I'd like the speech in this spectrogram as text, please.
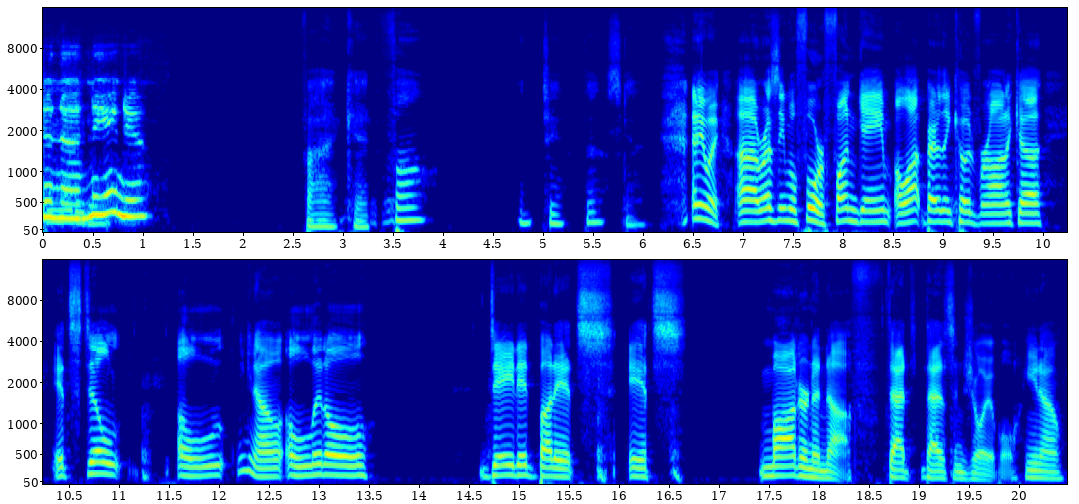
And I need you. If I could fall into the sky. Anyway, uh, Resident Evil 4, fun game, a lot better than Code Veronica. It's still a you know a little dated, but it's it's modern enough that that it's enjoyable. You know,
